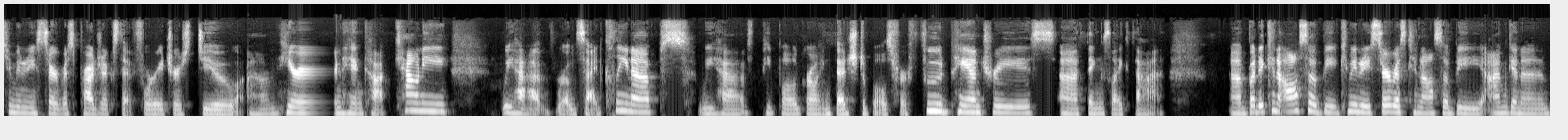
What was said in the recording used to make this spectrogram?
community service projects that 4-Hers do um, here in Hancock County. We have roadside cleanups. We have people growing vegetables for food pantries, uh, things like that. Uh, but it can also be community service. Can also be I'm going to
